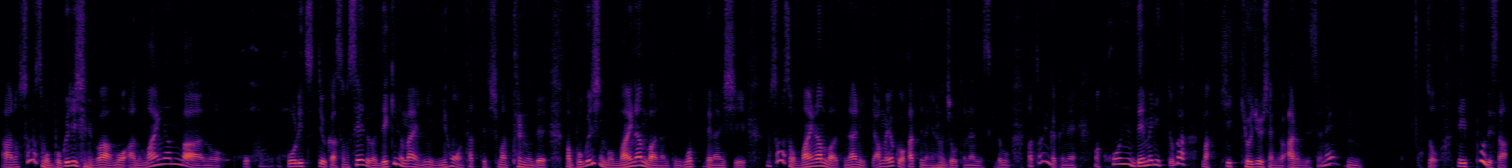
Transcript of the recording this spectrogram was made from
あの、そもそも僕自身はもうあのマイナンバーの法律っていうかその制度ができる前に日本は立ってしまってるので、まあ、僕自身もマイナンバーなんて持ってないしそもそもマイナンバーって何ってあんまよく分かってないような状態なんですけども、まあ、とにかくね、まあ、こういうデメリットが、ま非居住者にはあるんですよね。うんそうで一方でさ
